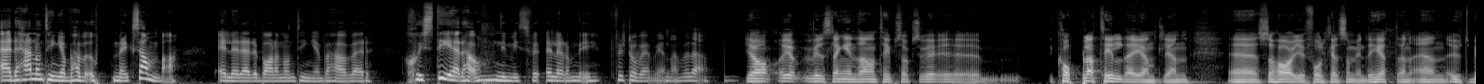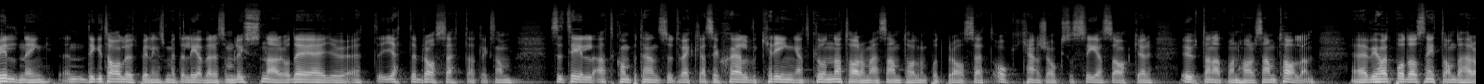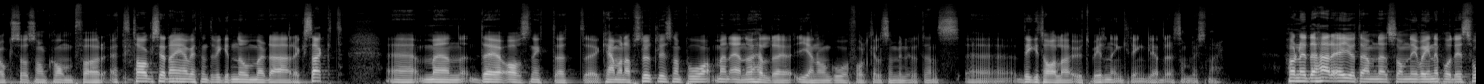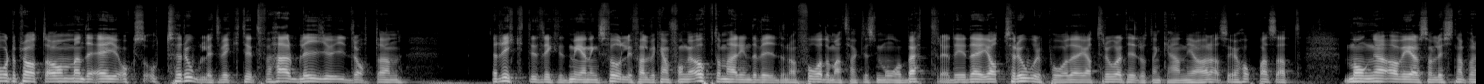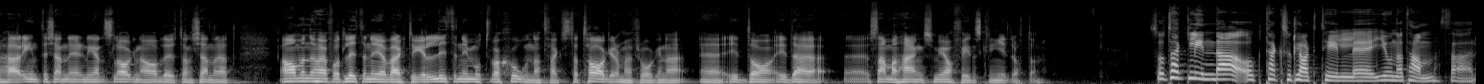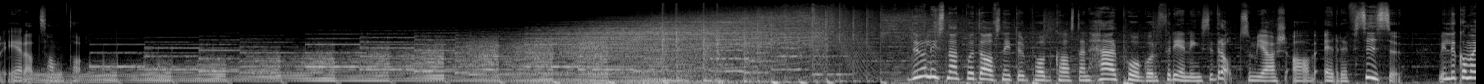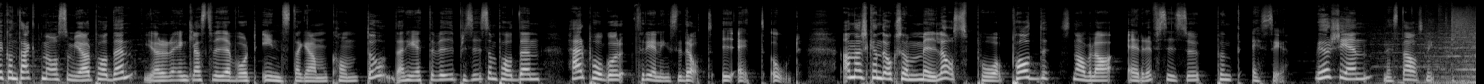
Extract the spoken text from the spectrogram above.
är det här någonting jag behöver uppmärksamma? Eller är det bara någonting jag behöver justera om ni, missför, eller om ni förstår vad jag menar med det. Ja, och jag vill slänga in ett annat tips också. Eh, Kopplat till det egentligen eh, så har ju Folkhälsomyndigheten en utbildning, en digital utbildning som heter Ledare som lyssnar och det är ju ett jättebra sätt att liksom se till att kompetensutveckla sig själv kring att kunna ta de här samtalen på ett bra sätt och kanske också se saker utan att man har samtalen. Eh, vi har ett poddavsnitt om det här också som kom för ett tag sedan, jag vet inte vilket nummer det är exakt. Eh, men det avsnittet eh, kan man absolut lyssna på men ännu hellre genomgå Folkhälsomyndighetens eh, digitala utbildning kring ledare som lyssnar. Hörni, det här är ju ett ämne som ni var inne på. Det är svårt att prata om, men det är ju också otroligt viktigt. För här blir ju idrotten riktigt, riktigt meningsfull ifall vi kan fånga upp de här individerna och få dem att faktiskt må bättre. Det är det jag tror på, det jag tror att idrotten kan göra. Så jag hoppas att många av er som lyssnar på det här inte känner er nedslagna av det utan känner att ja, men nu har jag fått lite nya verktyg eller lite ny motivation att faktiskt ta tag i de här frågorna eh, i, dag, i det eh, sammanhang som jag finns kring idrotten. Så tack Linda och tack såklart till eh, Jonathan för ert samtal. Du har lyssnat på ett avsnitt ur podcasten Här pågår föreningsidrott som görs av RF SISU. Vill du komma i kontakt med oss som gör podden? Gör det enklast via vårt Instagramkonto. Där heter vi, precis som podden, Här pågår föreningsidrott i ett ord. Annars kan du också mejla oss på podd rfsisu.se. Vi hörs igen nästa avsnitt.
